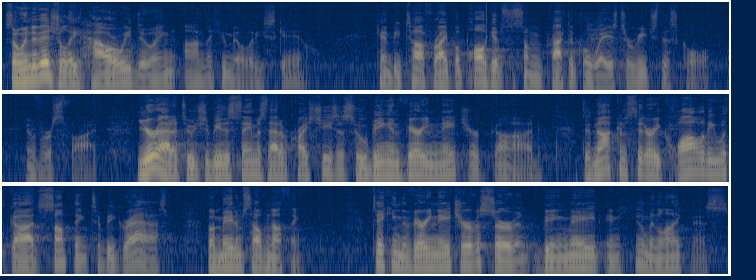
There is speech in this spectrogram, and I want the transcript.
So, individually, how are we doing on the humility scale? Can be tough, right? But Paul gives us some practical ways to reach this goal in verse 5. Your attitude should be the same as that of Christ Jesus, who, being in very nature God, did not consider equality with God something to be grasped, but made himself nothing, taking the very nature of a servant, being made in human likeness,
